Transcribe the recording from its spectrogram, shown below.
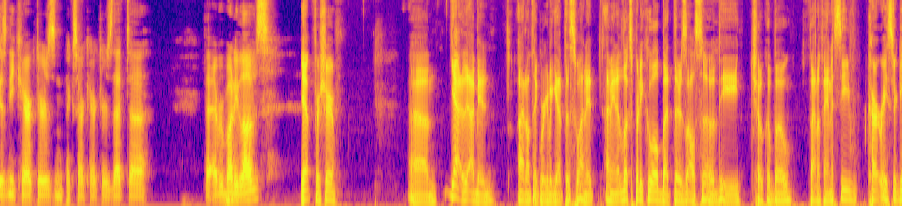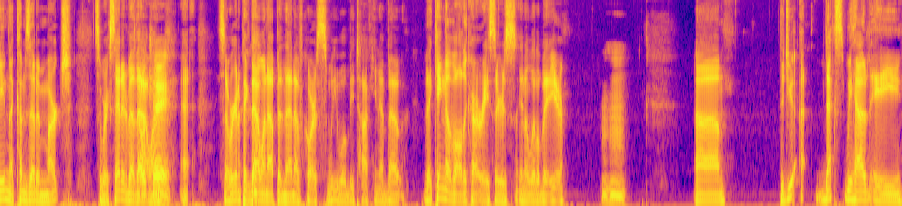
Disney characters and Pixar characters that uh, that everybody loves. Yep, for sure. Um, yeah, I mean, I don't think we're gonna get this one. It, I mean, it looks pretty cool, but there's also the Chocobo Final Fantasy kart racer game that comes out in March, so we're excited about that Okay. one. Uh, so we're gonna pick that one up, and then of course we will be talking about the king of all the kart racers in a little bit here. hmm Um, did you uh, next? We had a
